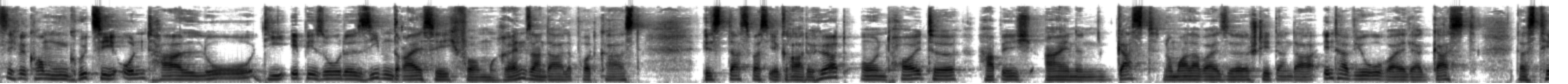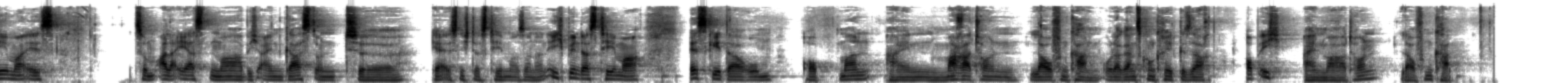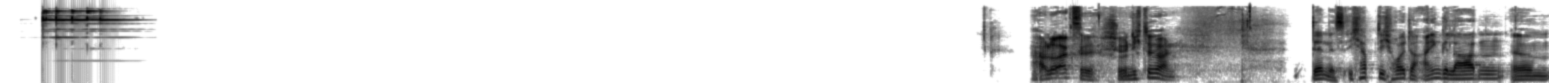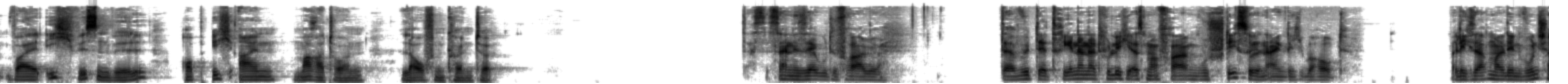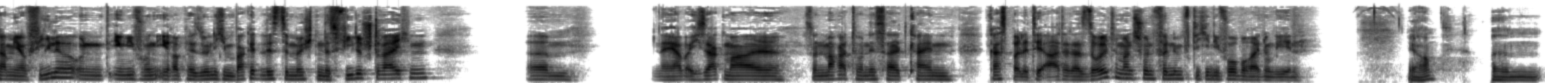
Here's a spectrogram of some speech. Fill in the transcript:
Herzlich willkommen, Grüzi und Hallo. Die Episode 37 vom Rennsandale Podcast ist das, was ihr gerade hört. Und heute habe ich einen Gast. Normalerweise steht dann da Interview, weil der Gast das Thema ist. Zum allerersten Mal habe ich einen Gast und äh, er ist nicht das Thema, sondern ich bin das Thema. Es geht darum, ob man einen Marathon laufen kann oder ganz konkret gesagt, ob ich einen Marathon laufen kann. Hallo Axel, schön dich zu hören. Dennis, ich habe dich heute eingeladen, ähm, weil ich wissen will, ob ich einen Marathon laufen könnte. Das ist eine sehr gute Frage. Da wird der Trainer natürlich erstmal fragen, wo stehst du denn eigentlich überhaupt? Weil ich sag mal, den Wunsch haben ja viele und irgendwie von ihrer persönlichen Bucketliste möchten das viele streichen. Ähm, naja, aber ich sag mal, so ein Marathon ist halt kein Kasperle-Theater. Da sollte man schon vernünftig in die Vorbereitung gehen. Ja, ähm,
